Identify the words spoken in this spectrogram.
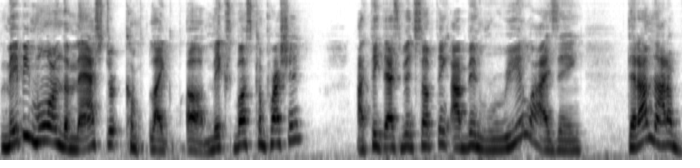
maybe more on the master, like uh, mix bus compression. I think that's been something I've been realizing that I'm not a,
